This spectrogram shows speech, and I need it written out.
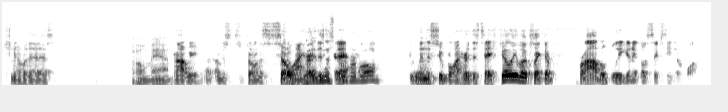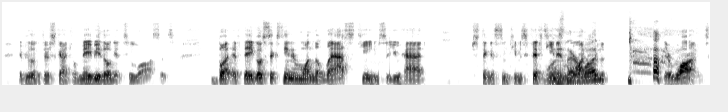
Do you know who that is? Oh man, probably. I'm just throwing this. So, I heard this the today. Super Bowl. To win the Super Bowl, I heard this today. Philly looks like they're probably going to go 16 and one. If you look at their schedule, maybe they'll get two losses. But if they go 16 and one, the last team, so you had, just think of some teams 15 was and there one. one? there was,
